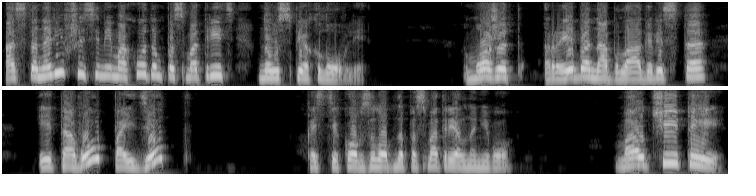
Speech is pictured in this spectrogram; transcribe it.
остановившийся мимоходом посмотреть на успех ловли. — Может, рыба на благовеста и того пойдет? Костяков злобно посмотрел на него. — Молчи ты,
